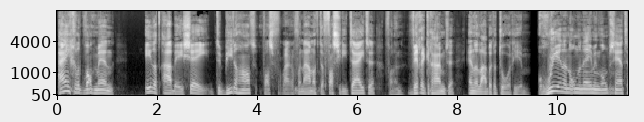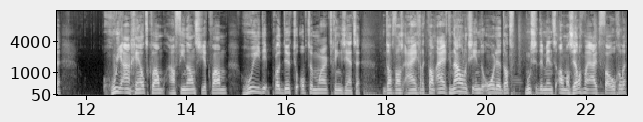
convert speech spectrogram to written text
eigenlijk wat men in dat ABC te bieden had, was, waren voornamelijk de faciliteiten van een werkruimte en een laboratorium. Hoe je een onderneming opzette, hoe je aan geld kwam, aan financiën kwam, hoe je de producten op de markt ging zetten. Dat was eigenlijk, kwam eigenlijk nauwelijks in de orde. Dat moesten de mensen allemaal zelf maar uitvogelen.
